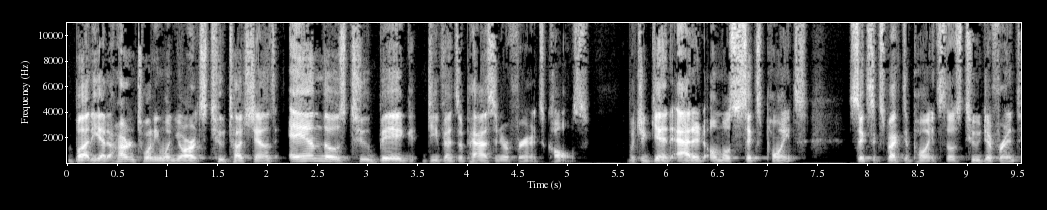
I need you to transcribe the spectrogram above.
but he had 121 yards, two touchdowns, and those two big defensive pass interference calls, which again added almost six points, six expected points, those two different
